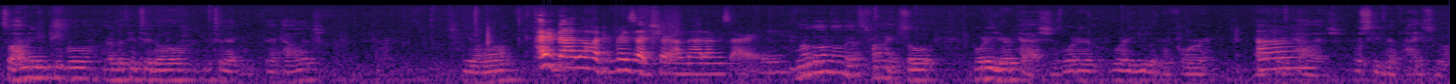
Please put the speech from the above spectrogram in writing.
So how many people are looking to go into that, that college? You don't know? I'm not 100% sure on that. I'm sorry. No, no, no, that's fine. So what are your passions? What are, what are you looking for after Um, college? Or excuse me, high school?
